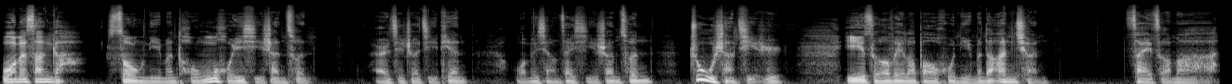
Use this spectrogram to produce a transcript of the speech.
我们三个送你们同回喜山村，而且这几天我们想在喜山村住上几日。一则为了保护你们的安全，再则嘛，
